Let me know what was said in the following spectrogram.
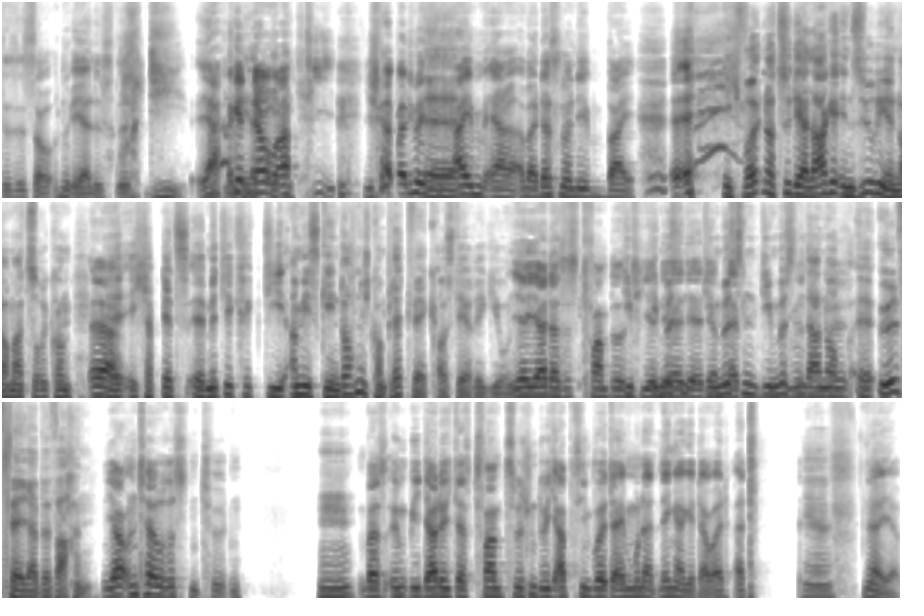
das ist doch unrealistisch. Ach, die. ja, nee, genau, ach, die. Die schreibt man übrigens Äh. mit einem R, aber das nur nebenbei. Ich wollte noch zu der Lage in Syrien nochmal zurückkommen. Ja. Äh, ich habe jetzt äh, mitgekriegt, die Amis gehen doch nicht komplett weg aus der Region. Ja, ja, das ist Trump die, hier. die der- müssen, der- die der müssen, bleibt- die müssen da noch äh, Ölfelder bewachen. Ja, und Terroristen töten. Mhm. Was irgendwie dadurch, dass Trump zwischendurch abziehen wollte, einen Monat länger gedauert hat. Ja. Naja,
